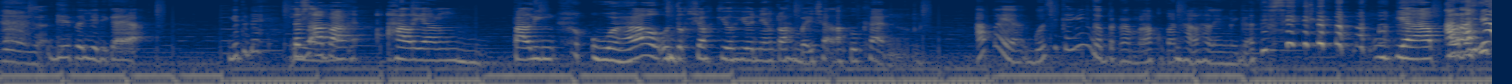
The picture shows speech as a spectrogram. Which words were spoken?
Iya. Gitu jadi kayak gitu deh. Terus Iya. apa hal yang paling wow untuk Shoh Kyu Hyun yang telah Mbak Isha lakukan apa ya gue sih kayaknya nggak pernah melakukan hal-hal yang negatif sih ya arahnya positif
